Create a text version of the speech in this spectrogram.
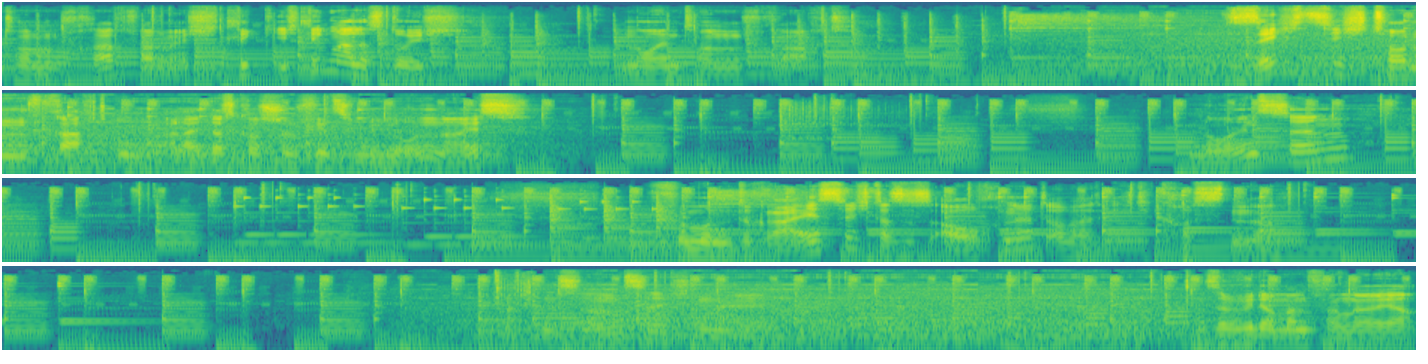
Tonnen Fracht. Warte mal, ich klicke ich klick mal alles durch. 9 Tonnen Fracht. 60 Tonnen Fracht. Oh, allein das kostet schon 40 Millionen. Nice. 19. 35, das ist auch nett, aber die Kosten, ne? 28, ne. Dann sind wir wieder am Anfang, ne? Ja,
